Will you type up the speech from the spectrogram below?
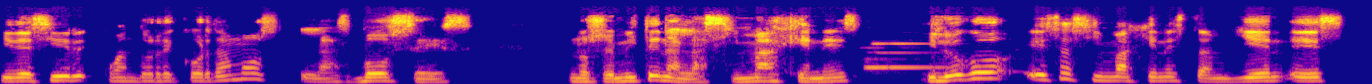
y decir, cuando recordamos las voces, nos remiten a las imágenes y luego esas imágenes también es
